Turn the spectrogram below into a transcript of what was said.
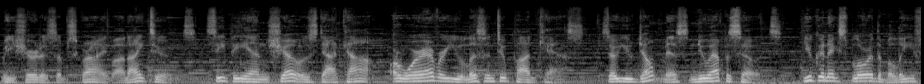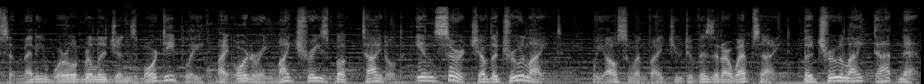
Be sure to subscribe on iTunes, cpnshows.com, or wherever you listen to podcasts so you don't miss new episodes. You can explore the beliefs of many world religions more deeply by ordering Mike Shreve's book titled In Search of the True Light. We also invite you to visit our website, thetruelight.net,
